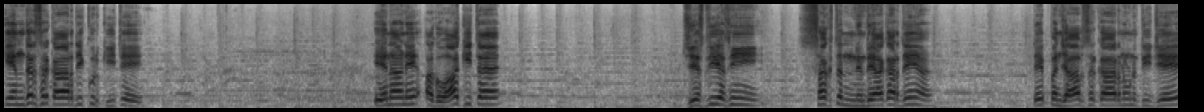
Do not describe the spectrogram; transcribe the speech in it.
ਕੇਂਦਰ ਸਰਕਾਰ ਦੀ ਘੁਰਕੀ ਤੇ ਇਹਨਾਂ ਨੇ ਅਗਵਾ ਕੀਤਾ ਜਿਸ ਦੀ ਅਸੀਂ ਸਖਤ ਨਿੰਦਿਆ ਕਰਦੇ ਹਾਂ। ਤੇ ਪੰਜਾਬ ਸਰਕਾਰ ਨੂੰ ਨਤੀਜੇ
